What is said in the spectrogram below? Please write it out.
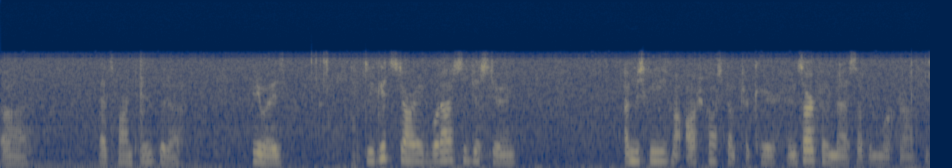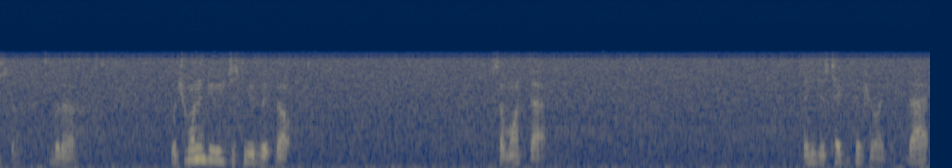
uh, that's fine too, but, uh, anyways, to get started, what I suggest doing, I'm just going to use my Oshkosh dump truck here, and sorry for the mess, I've been working on some stuff, but uh, what you want to do is just move it about something like that. Then just take a picture like that,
